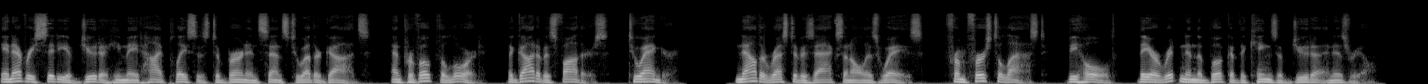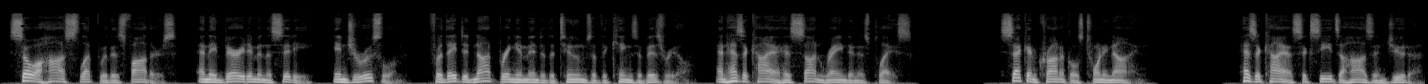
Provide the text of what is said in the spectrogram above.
In every city of Judah he made high places to burn incense to other gods, and provoke the Lord, the God of his fathers, to anger. Now the rest of his acts and all his ways, from first to last, behold, they are written in the book of the kings of Judah and Israel. So Ahaz slept with his fathers, and they buried him in the city, in Jerusalem, for they did not bring him into the tombs of the kings of Israel, and Hezekiah his son reigned in his place. 2 Chronicles 29. Hezekiah succeeds Ahaz in Judah.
